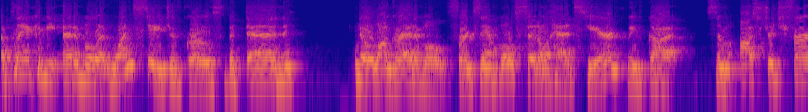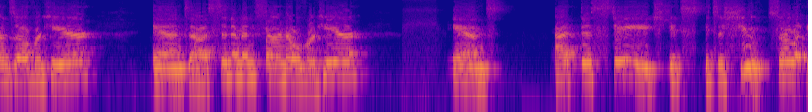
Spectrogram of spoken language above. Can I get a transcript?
a plant can be edible at one stage of growth, but then no longer edible. For example, fiddleheads here. We've got some ostrich ferns over here and uh, cinnamon fern over here. And at this stage, it's it's a shoot, sort of like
